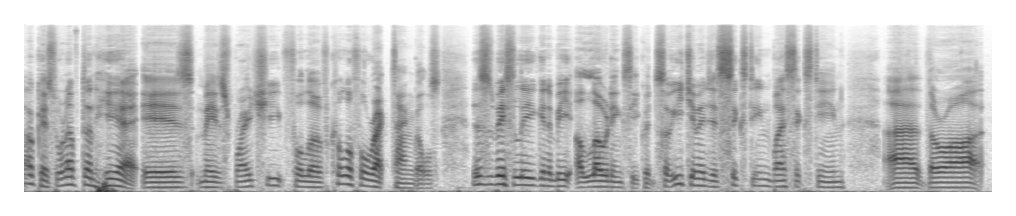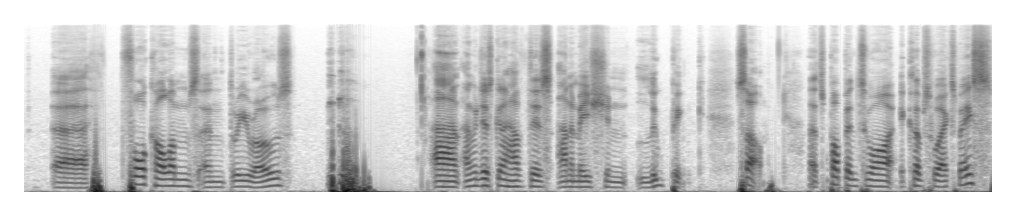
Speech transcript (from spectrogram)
Okay, so what I've done here is made a sprite sheet full of colourful rectangles. This is basically going to be a loading sequence. So each image is 16 by 16. Uh, there are uh, four columns and three rows. and I'm just going to have this animation looping. So, let's pop into our Eclipse workspace.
